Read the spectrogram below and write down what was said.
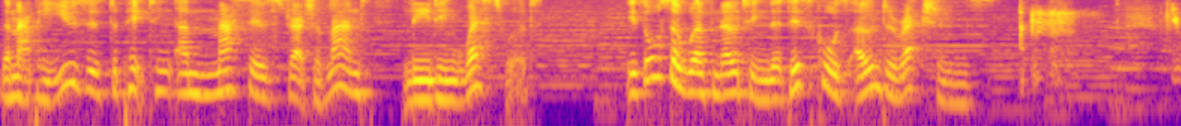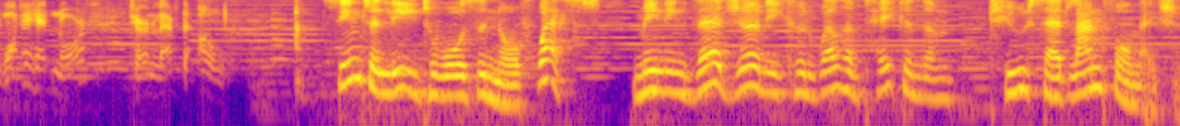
the map he uses depicting a massive stretch of land leading westward. It's also worth noting that Discord's own directions You want to head north? Turn left. Oh, seem to lead towards the northwest, meaning their journey could well have taken them to said land formation.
